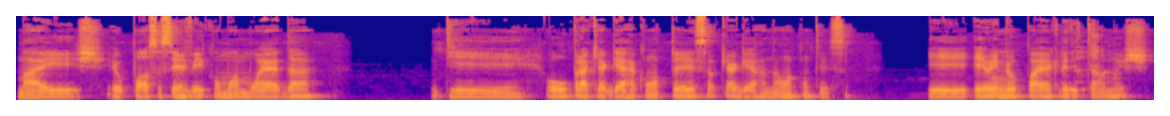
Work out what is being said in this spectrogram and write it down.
Mas eu posso servir como uma moeda de ou para que a guerra aconteça ou que a guerra não aconteça. E eu e meu pai acreditamos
